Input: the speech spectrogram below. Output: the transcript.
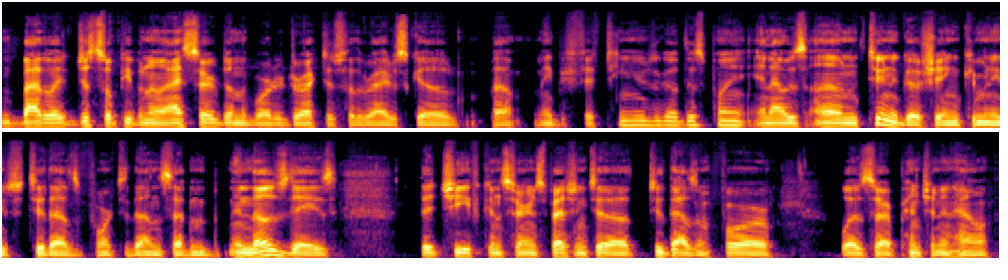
by the way, just so people know, I served on the board of directors for the Writers Guild about maybe 15 years ago at this point, and I was on two negotiating committees, 2004, 2007. In those days, the chief concern, especially in 2004, was our pension and health.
